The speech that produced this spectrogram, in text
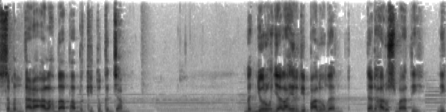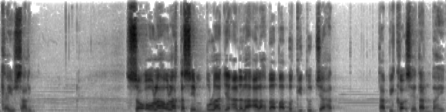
sementara Allah Bapa begitu kejam. Menyuruhnya lahir di palungan dan harus mati di kayu salib. Seolah-olah kesimpulannya adalah Allah Bapa begitu jahat, tapi kok setan baik.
